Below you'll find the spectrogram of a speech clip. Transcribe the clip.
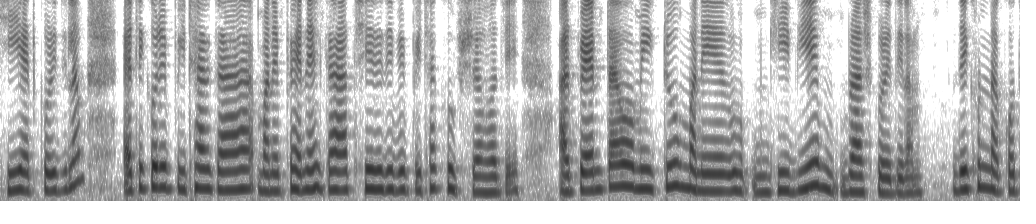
ঘি অ্যাড করে দিলাম। এতে করে পিঠার গা মানে প্যানের গা ছেড়ে দিবে পিঠা খুব সহজে। আর প্যানটাও আমি একটু মানে ঘি দিয়ে ব্রাশ করে দিলাম। দেখুন না, কত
